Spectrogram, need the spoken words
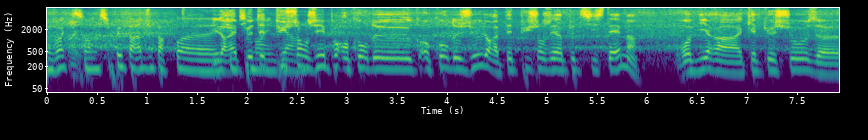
on voit qu'ils sont un petit peu perdus parfois. euh, Il aurait peut-être pu changer en cours, de, en cours de jeu, il aurait peut-être pu changer un peu de système, revenir à quelque chose euh,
